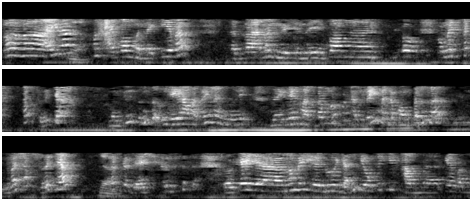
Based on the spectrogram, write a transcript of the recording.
nó nó ấy đó. Dạ. nó hại con mình này kia đó thành ra nó liền liền con con nói chắc chắc sửa chết mình cứ tưởng tượng vậy đâu mà thấy là người này nhưng mà trong lúc cái thần trí mình nó còn tỉnh nữa nó sắp sửa chết yeah. Dạ. rồi cái uh, nó mới đưa dẫn vô cái chiếc uh, kêu bằng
